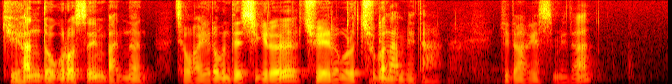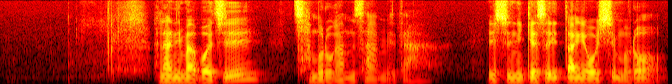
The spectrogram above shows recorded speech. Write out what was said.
귀한 도구로 쓰임 받는 저와 여러분 되시기를 주의 이름으로 축원합니다. 기도하겠습니다. 하나님 아버지 참으로 감사합니다. 예수님께서 이 땅에 오심으로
